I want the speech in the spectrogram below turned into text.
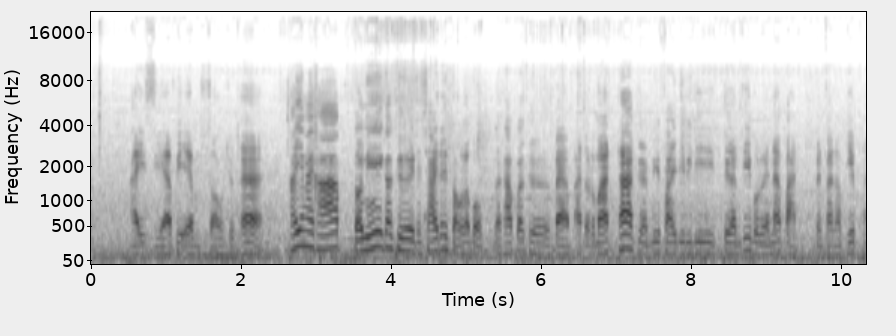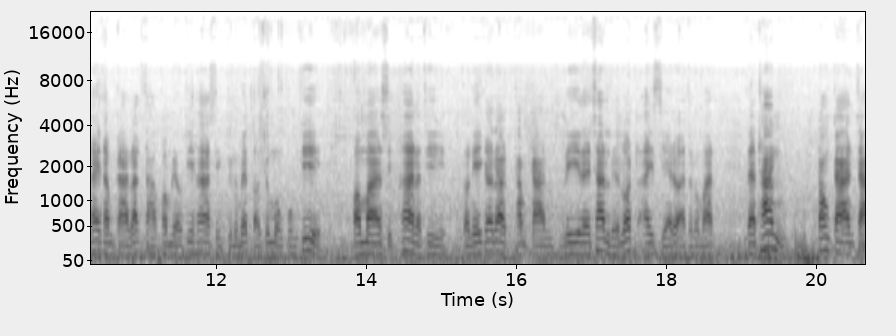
ดไอเสีย PM 2.5 ใช้ยังไงครับ ตัวนี้ก็คือจะใช้ด้วย2ระบบนะครับ ก็คือแบบอัตโนมัติ ถ้าเกิดมีไฟ DPD เตือนที่บริเวณหน้าปัด เป็นไฟกระพริบให้ทำการรักษาความเร็วที่ 50 กิโลเมตรต่อชั่วโมงคงที่ประมาณ 15 นาทีตัวนี้ก็จะทำการ r e g e n e r a t i o n หรือลดไอเสียโดยอัตโนมัติ แต่ท่านต้องการจะ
